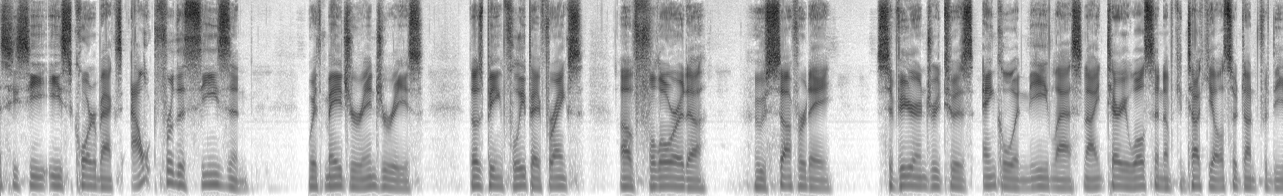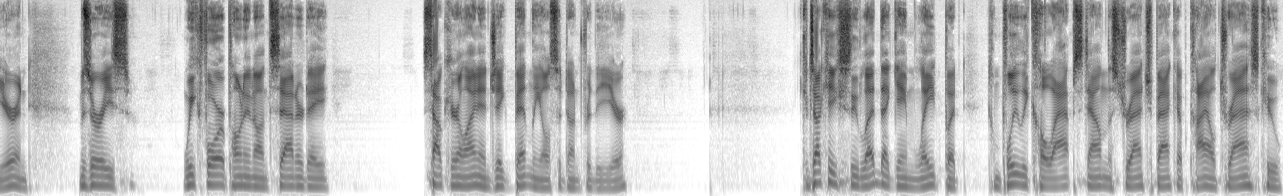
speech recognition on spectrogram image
SEC East quarterbacks out for the season with major injuries. Those being Felipe Franks of Florida, who suffered a severe injury to his ankle and knee last night. Terry Wilson of Kentucky also done for the year. And Missouri's week four opponent on Saturday, South Carolina, Jake Bentley also done for the year. Kentucky actually led that game late, but completely collapsed down the stretch. Backup Kyle Trask, who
